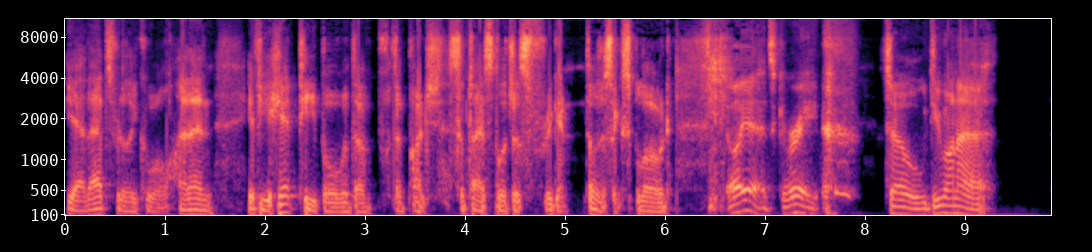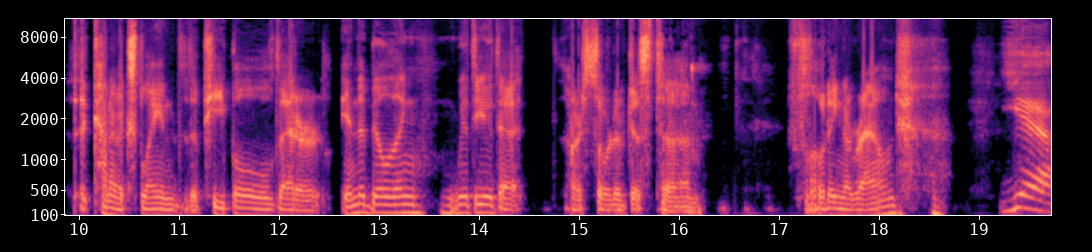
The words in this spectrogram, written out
Yeah, that's really cool. And then if you hit people with a with a punch, sometimes they'll just freaking they'll just explode. Oh yeah, it's great. So, do you want to kind of explain the people that are in the building with you that are sort of just um, floating around? yeah,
